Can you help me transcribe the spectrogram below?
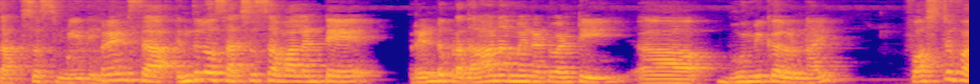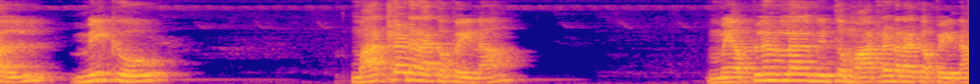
సక్సెస్ మీది. ఫ్రెండ్స్ ఇందులో సక్సెస్ అవ్వాలంటే రెండు ప్రధానమైనటువంటి uh, భూమికలు ఉన్నాయి. ఫస్ట్ ఆఫ్ ఆల్ మీకు మాట్లాడరాకపోయినా మీ అప్లైనర్ లాగా మీతో మాట్లాడరాకపోయినా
